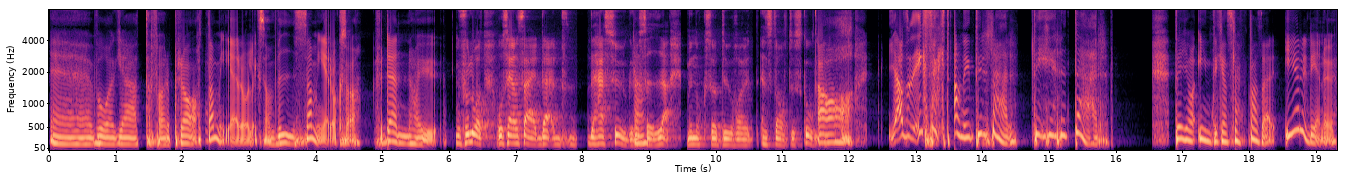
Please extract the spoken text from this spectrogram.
Eh, våga ta för och prata mer och liksom visa mer också. För den har ju... Förlåt, och sen så här, det, det här suger ja. att säga. Men också att du har en statusskola. Ja, ja alltså, exakt Annie, det är det där. Det är det där. Det jag inte kan släppa så här. Är det det nu?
